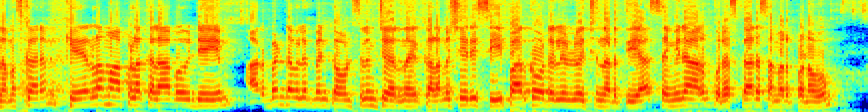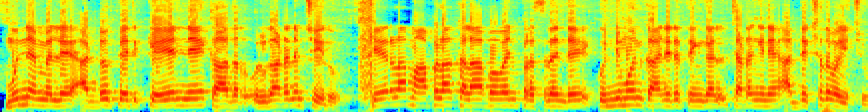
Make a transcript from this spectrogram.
നമസ്കാരം. കേരള മാപ്പിള കലാപവിന്റെയും അർബൻ ഡെവലപ്മെന്റ് കൗൺസിലും ചേർന്ന് കളമശ്ശേരി സി പാർക്ക് ഹോട്ടലിൽ വെച്ച് നടത്തിയ സെമിനാറും പുരസ്കാര സമർപ്പണവും മുൻ M L A advocate K N A Khader ഉദ്ഘാടനം ചെയ്തു. കേരള മാപ്പിള കലാഭവൻ പ്രസിഡന്റ് കുഞ്ഞുമോൻ കാനിരത്തിങ്കൽ ചടങ്ങിന് അധ്യക്ഷത വഹിച്ചു.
